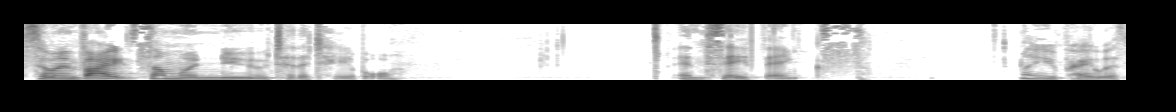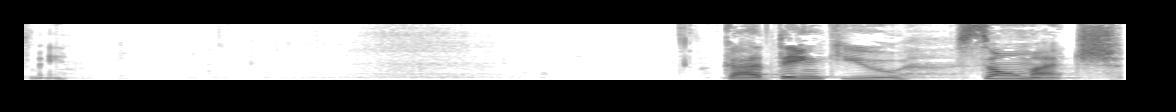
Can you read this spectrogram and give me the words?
So invite someone new to the table and say thanks. Will you pray with me? God, thank you so much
